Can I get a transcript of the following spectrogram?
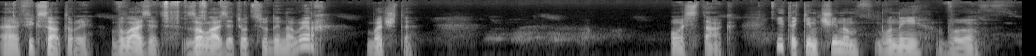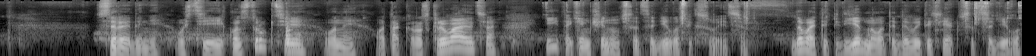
е, фіксатори влазять, залазять от сюди наверх. Бачите? Ось так. І таким чином вони в середині ось цієї конструкції вони отак розкриваються, і таким чином все це діло фіксується. Давайте під'єднувати, дивитися, як все це діло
